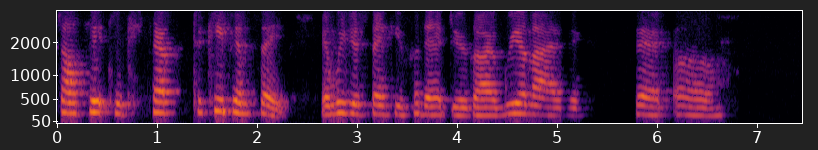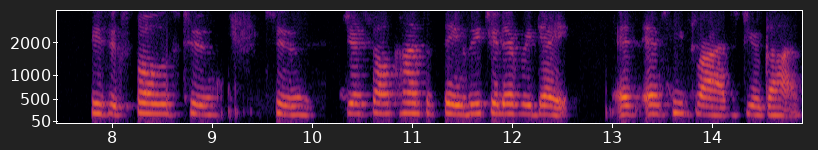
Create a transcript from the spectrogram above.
saw fit to keep, to keep him safe. And we just thank you for that, dear God, realizing that uh, he's exposed to to just all kinds of things each and every day as as he drives, dear God.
